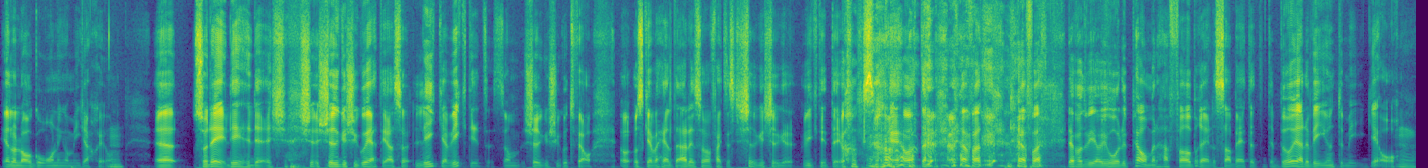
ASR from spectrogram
Eller lag och ordning och migration. Mm. Eh, så det, det, det, 2021 är alltså lika viktigt som 2022. Och ska jag vara helt ärlig så var faktiskt 2020 viktigt det också. därför, att, därför, att, därför att vi har ju hållit på med det här förberedelsearbetet. Det började vi ju inte med igår. Mm.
